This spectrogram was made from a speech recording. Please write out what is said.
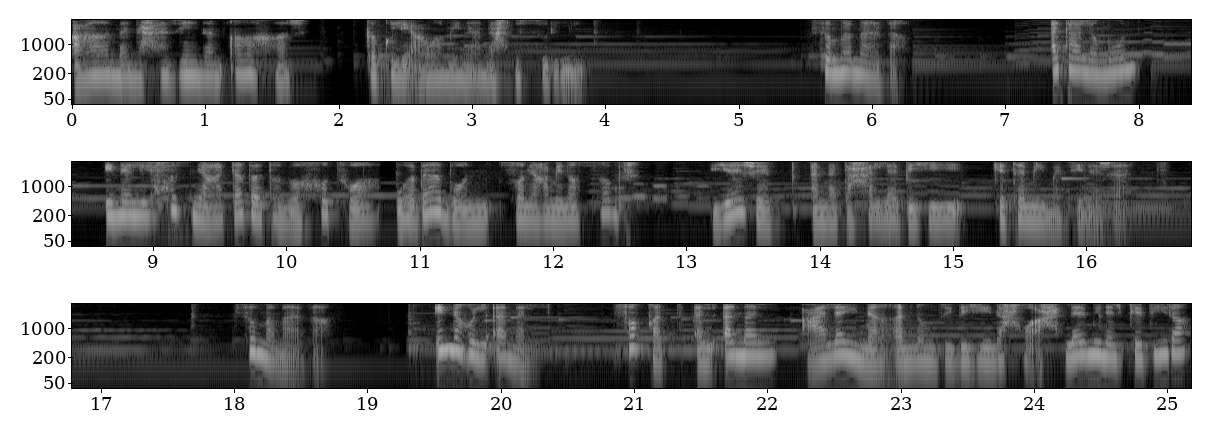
عاما حزينا آخر ككل أعوامنا نحن السوريين ثم ماذا؟ أتعلمون إن للحزن عتبة وخطوة وباب صنع من الصبر يجب أن نتحلى به كتميمة نجاة. ثم ماذا؟ إنه الأمل، فقط الأمل علينا أن نمضي به نحو أحلامنا الكبيرة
